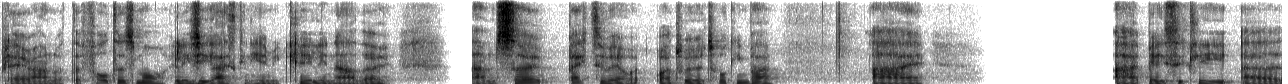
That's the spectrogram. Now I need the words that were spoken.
play around with the filters more. At least you guys can hear me clearly now though um so back to where, what we were talking about i i basically uh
